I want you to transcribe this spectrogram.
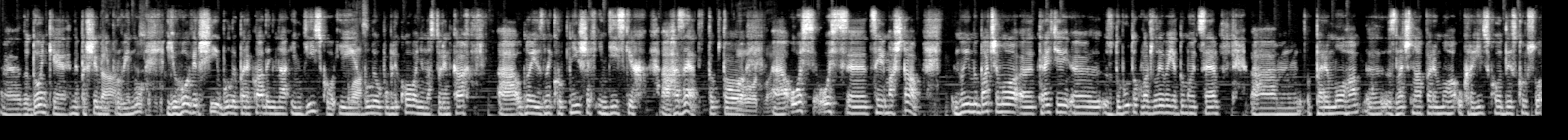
е, до доньки Не пиши мені да, про війну. Його вірші були перекладені на індійську і Клас. були опубліковані на сторінках е, одної з найкрупніших індійських е, газет. Тобто, ось ось цей масштаб. Ну і ми бачимо третій здобуток важливий. Я думаю, це е, перемога, е, значна перемога українського дискурсу,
